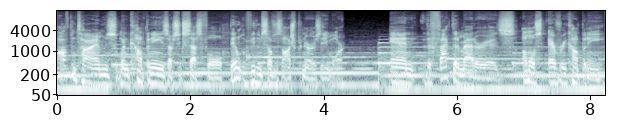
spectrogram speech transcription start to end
Oftentimes, when companies are successful, they don't view themselves as entrepreneurs anymore. And the fact of the matter is, almost every company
